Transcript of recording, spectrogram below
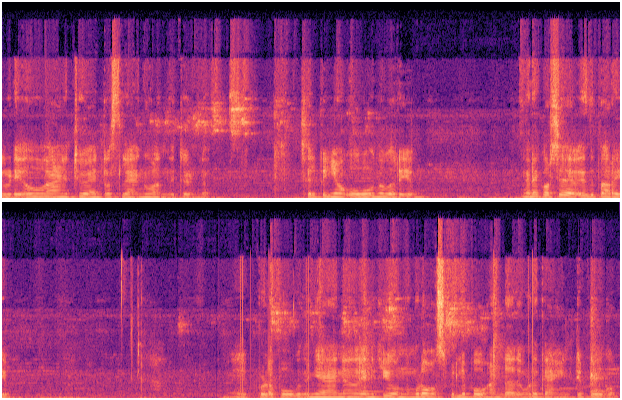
ഇവിടെ ഓ ആണ് ട്രിവാൻഡ്രം സ്ലാങ് വന്നിട്ടുണ്ട്. ചിലപ്പോൾ ഞാൻ ഓ എന്ന് പറയും. അങ്ങനെ കുറച്ച് ഇത് പറയും. എപ്പോഴാണ് പോകുന്നത്? ഞാൻ എനിക്ക് ഒന്നും കൂടെ ഹോസ്പിറ്റലിൽ പോകാണ്ട് അതും കൂടെ കഴിഞ്ഞിട്ട് പോകും.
